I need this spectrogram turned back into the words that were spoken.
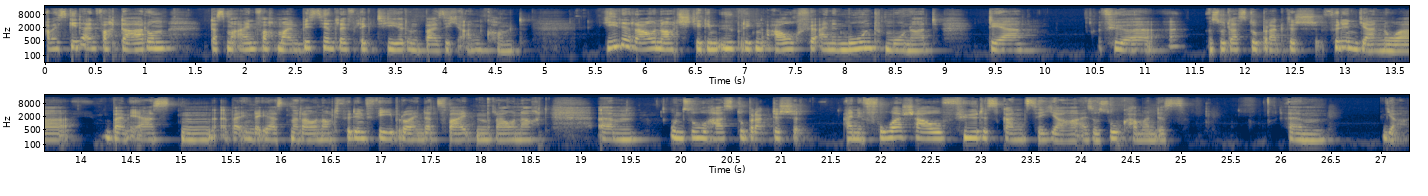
aber es geht einfach darum, dass man einfach mal ein bisschen reflektiert und bei sich ankommt. Jede Rauhnacht steht im Übrigen auch für einen Mondmonat, der für, so du praktisch für den Januar beim ersten, in der ersten Rauhnacht, für den Februar in der zweiten Rauhnacht, ähm, und so hast du praktisch eine Vorschau für das ganze Jahr. Also so kann man das ähm, ja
